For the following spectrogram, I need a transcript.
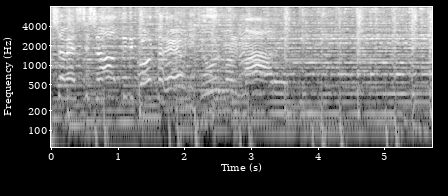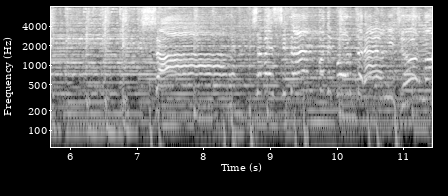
se avessi soldi ti porterei ogni giorno al mare. Sa, se avessi tempo ti porterei ogni giorno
